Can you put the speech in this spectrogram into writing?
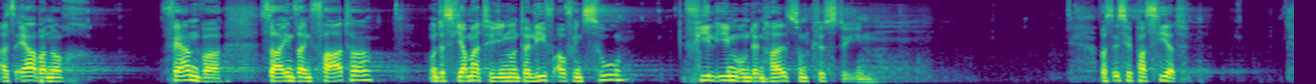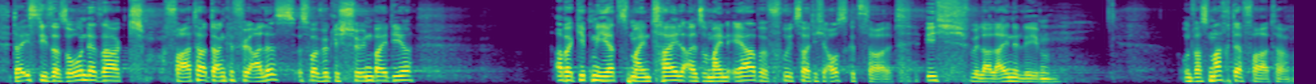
Als er aber noch fern war, sah ihn sein Vater und es jammerte ihn und er lief auf ihn zu, fiel ihm um den Hals und küsste ihn. Was ist hier passiert? Da ist dieser Sohn, der sagt, Vater, danke für alles, es war wirklich schön bei dir, aber gib mir jetzt meinen Teil, also mein Erbe, frühzeitig ausgezahlt. Ich will alleine leben. Und was macht der Vater?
